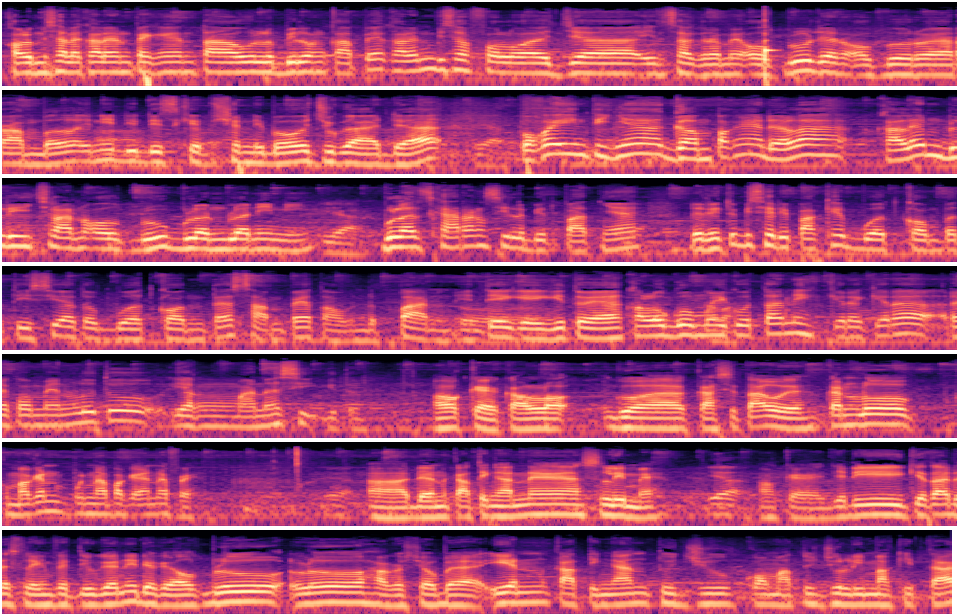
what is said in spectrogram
kalau misalnya kalian pengen tahu lebih lengkapnya kalian bisa follow aja Instagramnya Old Blue dan Old Blue Royal Rumble. Ini di description di bawah juga ada. Pokoknya intinya gampangnya adalah kalian beli celana Old Blue bulan-bulan ini. Iya. Bulan sekarang sih lebih tepatnya dan itu bisa dipakai buat kompetisi atau buat kontes sampai tahun depan. Intinya kayak gitu ya. Kalau gue mau ikutan nih kira-kira rekomend lu tuh yang mana sih gitu? Oke, kalau gua kasih tahu ya, kan lu kemarin pernah pakai NF ya? Ah, dan cuttingannya slim ya? Ya. Oke, jadi kita ada slim fit juga nih dari Old Blue. Lu harus cobain cuttingan 7,75 kita.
